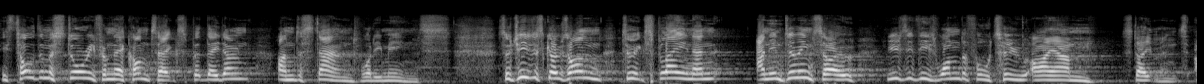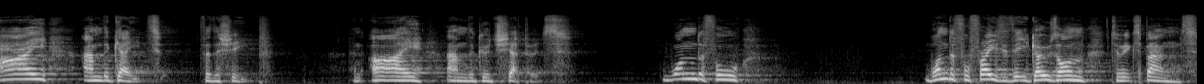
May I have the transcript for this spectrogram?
He's told them a story from their context, but they don't understand what he means. So Jesus goes on to explain, and, and in doing so, uses these wonderful two I am statements I am the gate for the sheep, and I am the good shepherd. Wonderful, wonderful phrases that he goes on to expand.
